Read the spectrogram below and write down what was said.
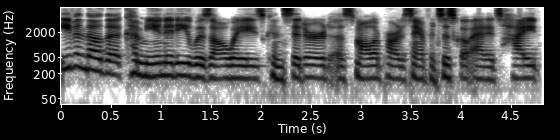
even though the community was always considered a smaller part of San Francisco at its height,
